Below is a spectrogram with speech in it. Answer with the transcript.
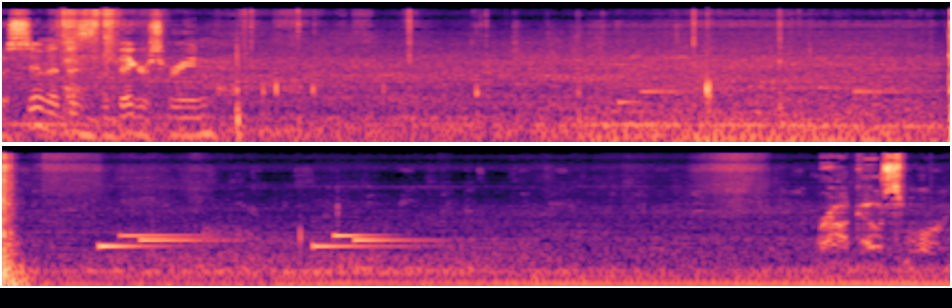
Would assume that this is the bigger screen. Bronco Sport.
